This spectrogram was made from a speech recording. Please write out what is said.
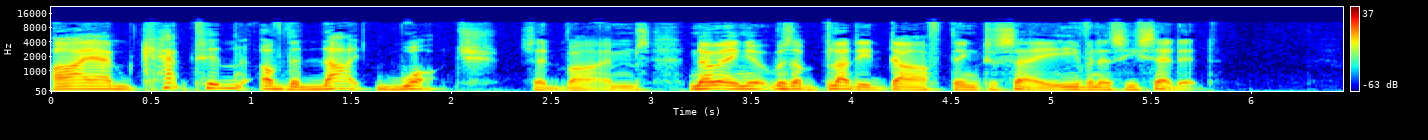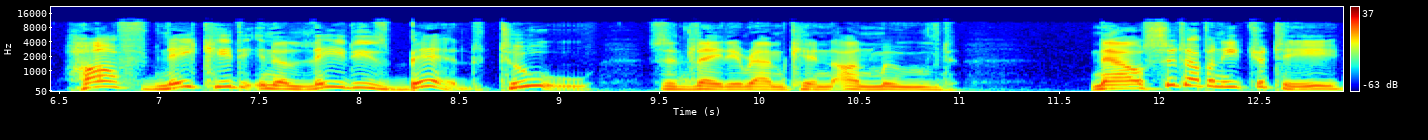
I am captain of the night watch, said Vimes, knowing it was a bloody daft thing to say, even as he said it. Half naked in a lady's bed, too, said Lady Ramkin, unmoved. Now sit up and eat your tea.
